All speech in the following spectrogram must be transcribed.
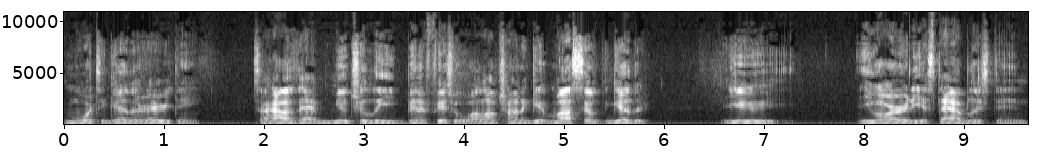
more together everything. So how is that mutually beneficial? While i'm trying to get myself together you you already established and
